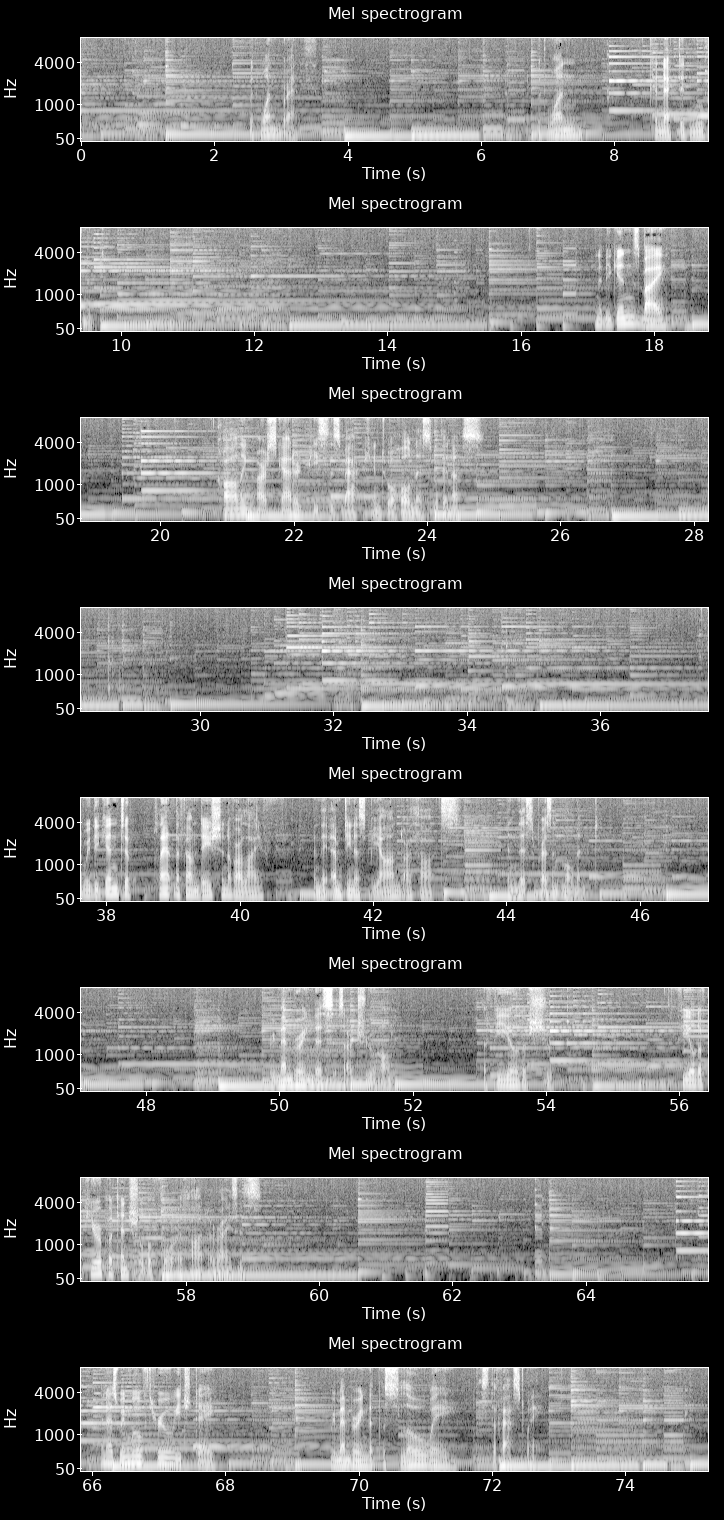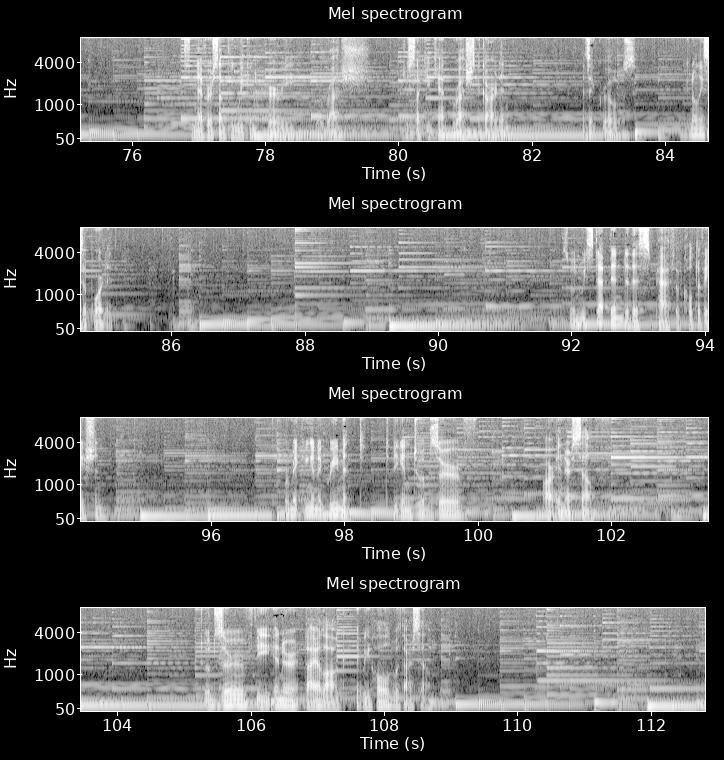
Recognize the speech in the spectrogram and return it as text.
one breath, with one connected movement. And it begins by calling our scattered pieces back into a wholeness within us. We begin to plant the foundation of our life in the emptiness beyond our thoughts in this present moment. Remembering this is our true home, the field of Shu, the field of pure potential before a thought arises. And as we move through each day, remembering that the slow way is the fast way. It's never something we can hurry or rush, just like you can't rush the garden as it grows. You can only support it. So when we step into this path of cultivation, making an agreement to begin to observe our inner self, to observe the inner dialogue that we hold with ourselves,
